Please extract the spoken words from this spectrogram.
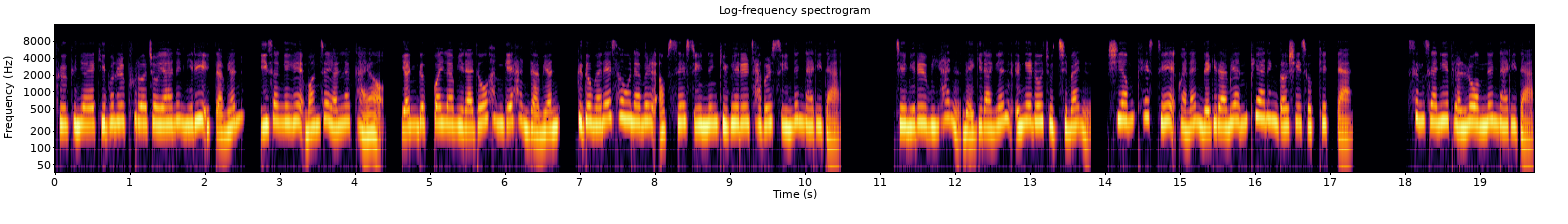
그 그녀의 기분을 풀어줘야 하는 일이 있다면 이성에게 먼저 연락하여 연극 관람이라도 함께 한다면 그동안의 서운함을 없앨 수 있는 기회를 잡을 수 있는 날이다. 재미를 위한 내기라면 응해도 좋지만 시험 테스트에 관한 내기라면 피하는 것이 좋겠다. 승산이 별로 없는 날이다.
